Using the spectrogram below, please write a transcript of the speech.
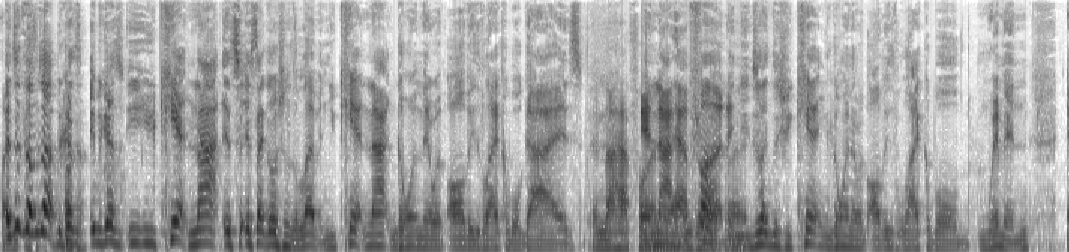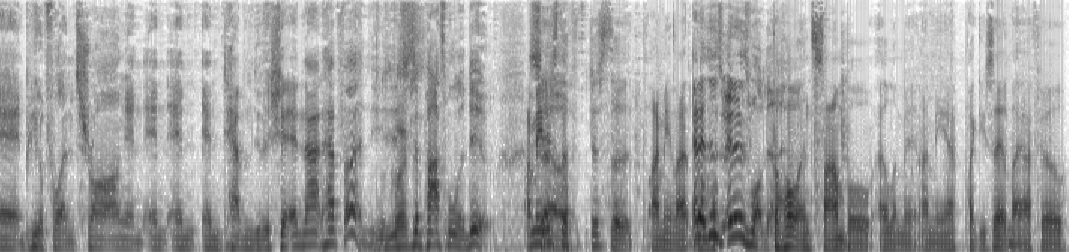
Like, It's a thumbs it- up because okay. because you, can't not. It's it's like Ocean's Eleven. You can't not go in there with all these likable guys and not have fun and not have fun. it, And you, just like this, you can't go in there with all these likable women and beautiful and strong and and and, and have them do this shit and not have fun. It's just impossible to do. I mean, So- just the just the. I mean, like, and it is whole- it is well done. the whole ensemble element. I mean, like you said, like I feel,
